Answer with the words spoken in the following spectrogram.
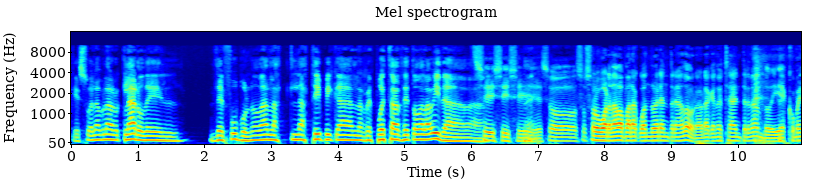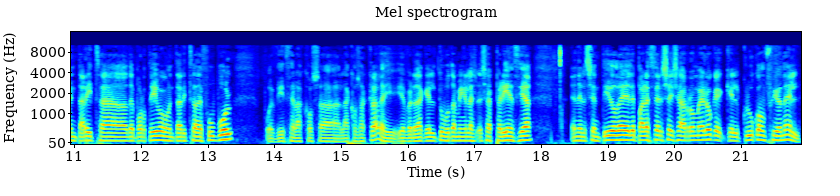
que suele hablar claro del, del fútbol, no dar las, las típicas, las respuestas de toda la vida. Sí, sí, sí. ¿Eh? Eso, eso se lo guardaba para cuando era entrenador. Ahora que no está entrenando y es comentarista deportivo, comentarista de fútbol, pues dice las cosas, las cosas claras. Y, y es verdad que él tuvo también esa experiencia en el sentido de, de parecerse a Romero, que, que el club confió en él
